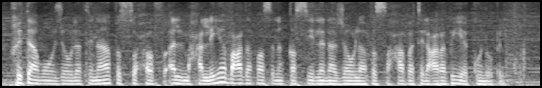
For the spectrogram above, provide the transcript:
ختام جولتنا في الصحف المحلية. بعد فاصل قصير لنا جولة في الصحافة العربية. كونوا بالقرب.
